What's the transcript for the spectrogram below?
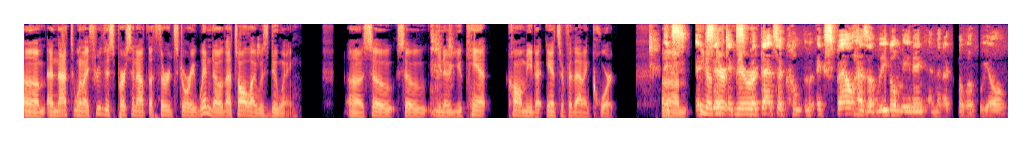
um, and that's when I threw this person out the third story window. That's all I was doing. Uh, so so you know you can't call me to answer for that in court. Um, ex- you know there except there but that's a expel has a legal meaning and then a colloquial,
